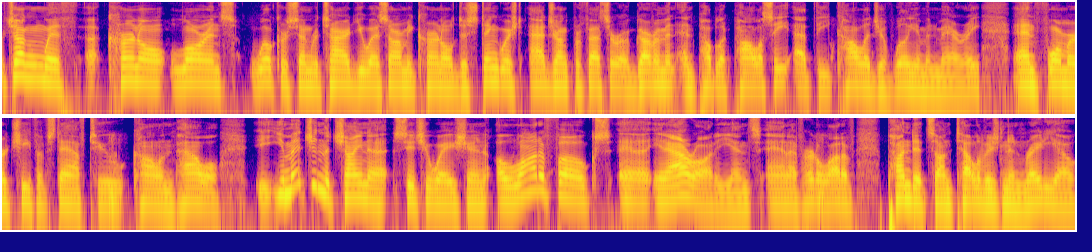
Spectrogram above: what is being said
We're talking with uh, Colonel Lawrence Wilkerson, retired U.S. Army Colonel, distinguished adjunct professor of government and public policy at the College of William and Mary, and former chief of staff to Colin Powell. You mentioned the China situation. A lot of folks uh, in our audience, and I've heard a lot of pundits on television and radio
